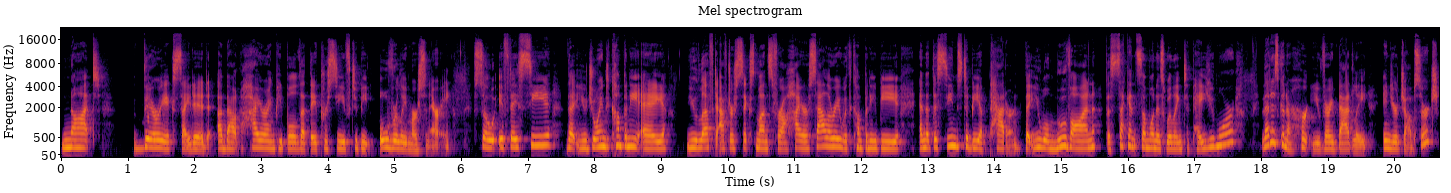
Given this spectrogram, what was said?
not very excited about hiring people that they perceive to be overly mercenary. So if they see that you joined company A, you left after six months for a higher salary with company B, and that this seems to be a pattern that you will move on the second someone is willing to pay you more. That is going to hurt you very badly in your job search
